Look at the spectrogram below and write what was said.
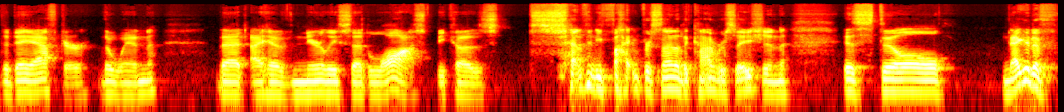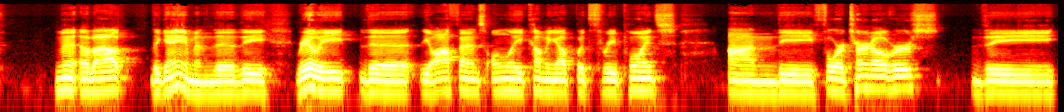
the day after the win, that I have nearly said lost because 75% of the conversation is still negative about the game and the the really the the offense only coming up with 3 points on the four turnovers, the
